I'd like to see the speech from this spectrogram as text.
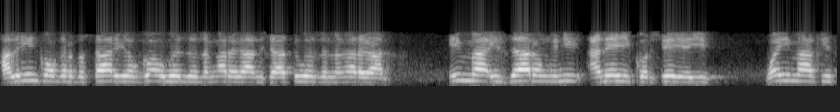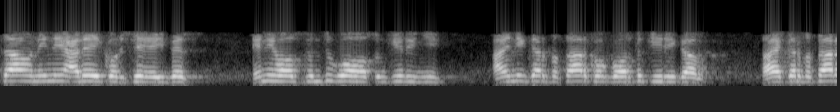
halinko garbasaariyo go weda lang aragaan shaato weda lang aragaan ima izaaron ini aleyhi korshay ay wa ima kisaaon ini aleyhi korshay ay bes. Ini hoos guntugo hoosun kirinyi ayni garbasaarko goorto kiri gab ay garbasaar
